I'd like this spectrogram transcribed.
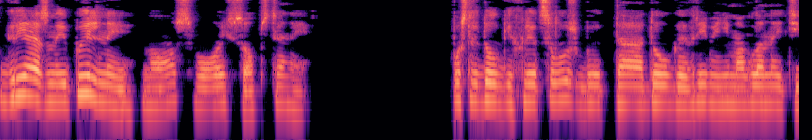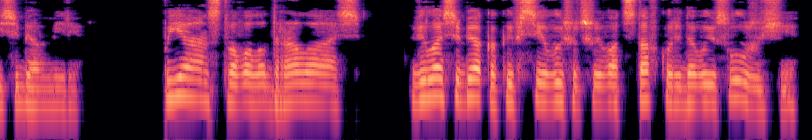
грязный и пыльный, но свой, собственный. После долгих лет службы та долгое время не могла найти себя в мире. Пьянствовала, дралась, вела себя, как и все вышедшие в отставку рядовые служащие,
